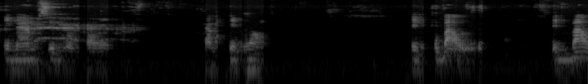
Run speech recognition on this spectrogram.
เป็นน้ำซึมลงไปทำเป็นร่อง เป็นกระเบ้าเป็นเบ้า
